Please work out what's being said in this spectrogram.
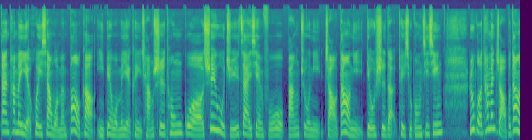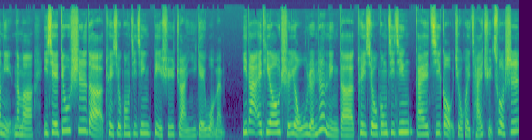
但他们也会向我们报告，以便我们也可以尝试通过税务局在线服务帮助你找到你丢失的退休公积金。如果他们找不到你，那么一些丢失的退休公积金必须转移给我们。一旦 ATO 持有无人认领的退休公积金，该机构就会采取措施，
